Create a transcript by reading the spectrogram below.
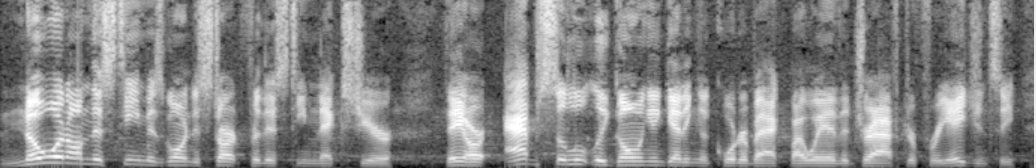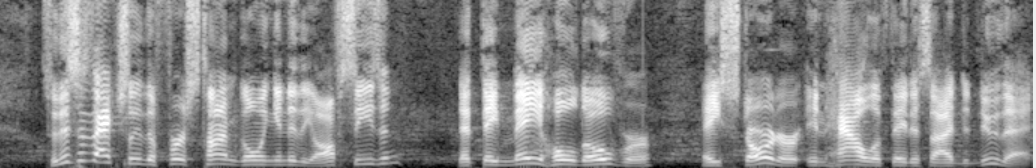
no one on this team is going to start for this team next year. They are absolutely going and getting a quarterback by way of the draft or free agency. So this is actually the first time going into the offseason that they may hold over a starter in Howell if they decide to do that.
